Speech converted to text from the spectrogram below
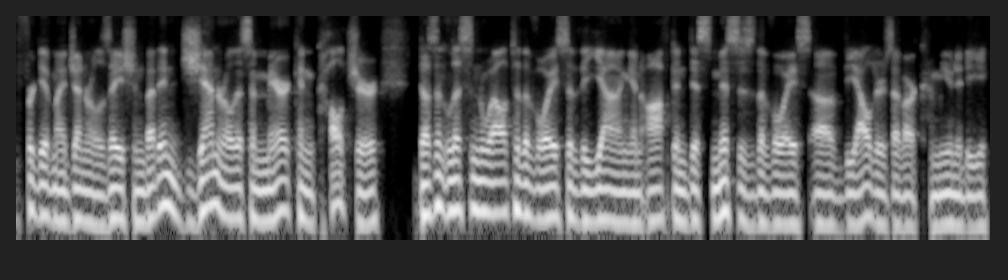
forgive my generalization but in general this american culture doesn't listen well to the voice of the young and often dismisses the voice of the elders of our community.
